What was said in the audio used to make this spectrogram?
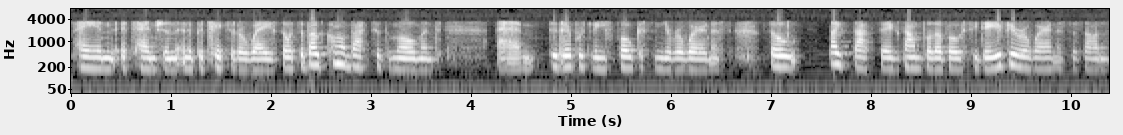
paying attention in a particular way. So it's about coming back to the moment, um, deliberately focusing your awareness. So, like that's the example of OCD. If your awareness is on,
